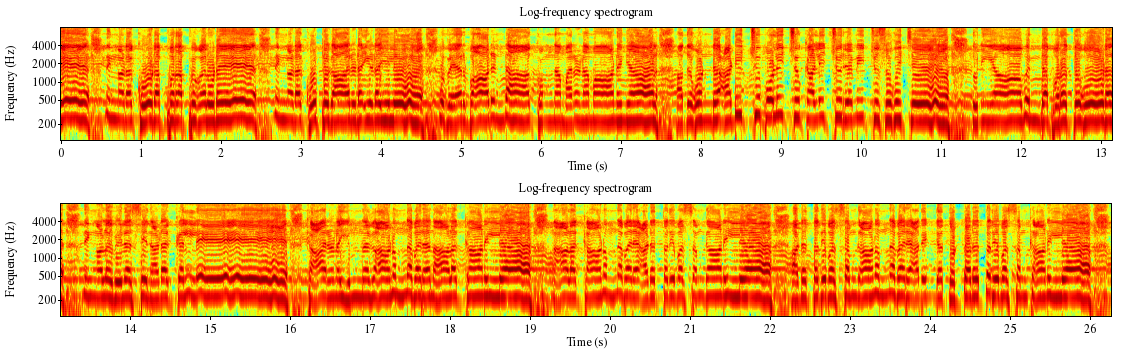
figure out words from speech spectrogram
നിങ്ങളുടെ കൂടപ്പിറപ്പുകളുടെ നിങ്ങളുടെ കൂട്ടുകാരുടെ ഇടയിൽ വേർപാടുണ്ടാക്കുന്ന മരണമാണ് ഞാൻ. അതുകൊണ്ട് അടിച്ചു പൊളിച്ചു കളിച്ചു രമിച്ചു സുഖിച്ച് ദുനിയാവിന്റെ പുറത്തുകൂടെ നിങ്ങൾ വിലസി നടക്കല്ലേ? കാരണം ഇന്ന് കാണുന്നവരെ നാളെ കാണില്ല. നാളെ കാണുന്നവരെ അടുത്ത ദിവസം കാണില്ല. അടുത്ത ദിവസം കാണുന്നവരെ അതിന്റെ തൊട്ടടുത്ത ദിവസം കാണില്ല.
